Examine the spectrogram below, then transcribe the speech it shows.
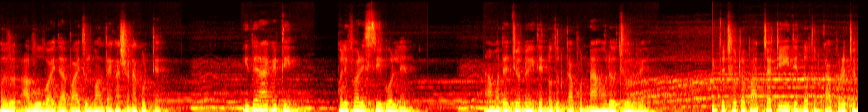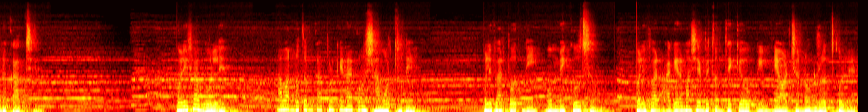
হজরত আবু বাইদা বাইতুল মাল দেখাশোনা করতেন। ঈদের আগের দিন খলিফার স্ত্রী বললেন, আমাদের জন্য ঈদের নতুন কাপড় না হলেও চলবে। কিন্তু ছোট বাচ্চাটি ঈদের নতুন কাপড়ের জন্য কাঁদছে। খলিফা বললেন, আমার নতুন কাপড় কেনার কোনো সামর্থ্য নেই। খলিফার পত্নী উম্মে কুলসুম খলিফার আগের মাসের বেতন থেকে অগ্রিম নেওয়ার জন্য অনুরোধ করলেন।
